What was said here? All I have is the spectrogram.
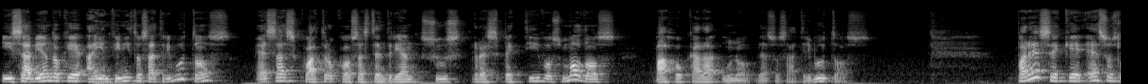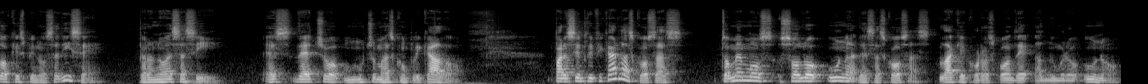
Y sabiendo que hay infinitos atributos, esas cuatro cosas tendrían sus respectivos modos bajo cada uno de esos atributos. Parece que eso es lo que Spinoza dice, pero no es así. Es de hecho mucho más complicado. Para simplificar las cosas, Tomemos solo una de esas cosas, la que corresponde al número uno.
